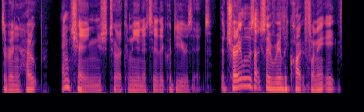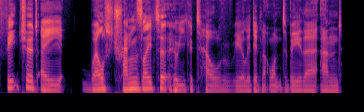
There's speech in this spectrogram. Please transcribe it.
to bring hope and change to a community that could use it. The trailer was actually really quite funny. It featured a Welsh translator who you could tell really did not want to be there. And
